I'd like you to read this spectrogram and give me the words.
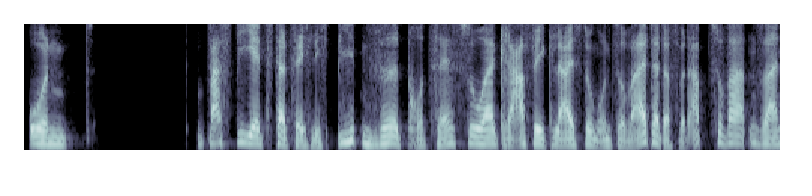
Und was die jetzt tatsächlich bieten wird, Prozessor, Grafikleistung und so weiter, das wird abzuwarten sein.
